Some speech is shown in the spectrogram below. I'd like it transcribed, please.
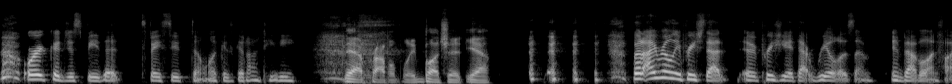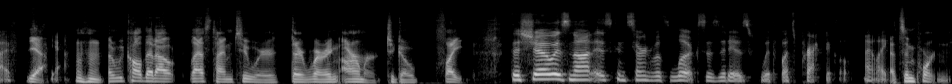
or it could just be that spacesuits don't look as good on tv Yeah, probably. Budget. Yeah. but i really appreciate that appreciate that realism in babylon 5 Yeah. Yeah. Mhm. And we called that out last time too, where they're wearing armor to go fight. the show is not as concerned with looks as it is with what's practical i like That's important.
